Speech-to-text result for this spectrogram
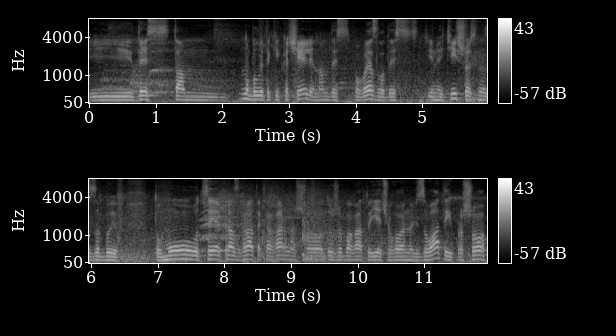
І десь там ну, були такі качелі, нам десь повезло, десь і не ті щось не забив. Тому це якраз гра така гарна, що дуже багато є чого аналізувати і про що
